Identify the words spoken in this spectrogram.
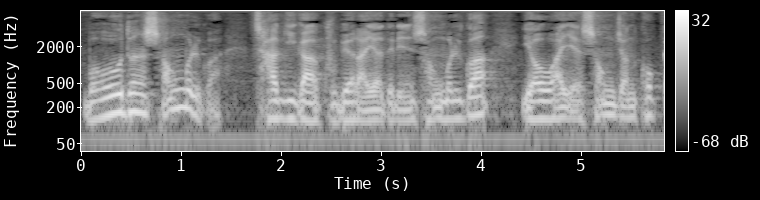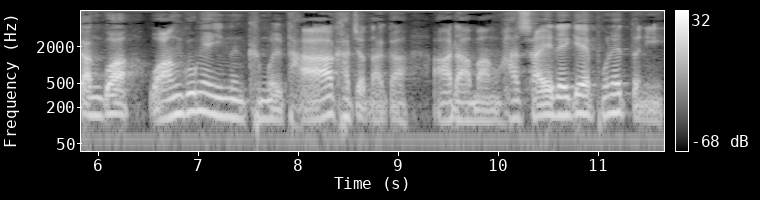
모든 성물과 자기가 구별하여 드린 성물과 여호와의 성전 곡간과 왕궁에 있는 금을 다 가져다가 아람 왕 하사엘에게 보냈더니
